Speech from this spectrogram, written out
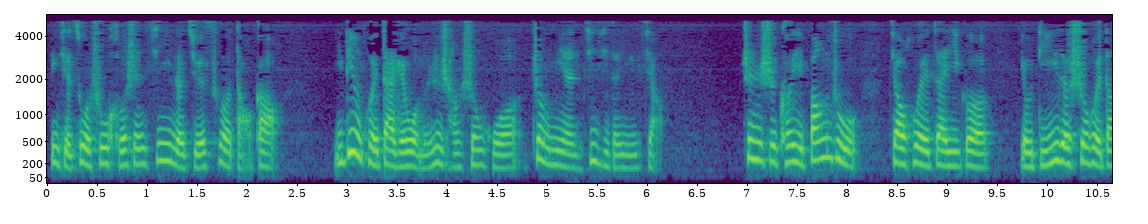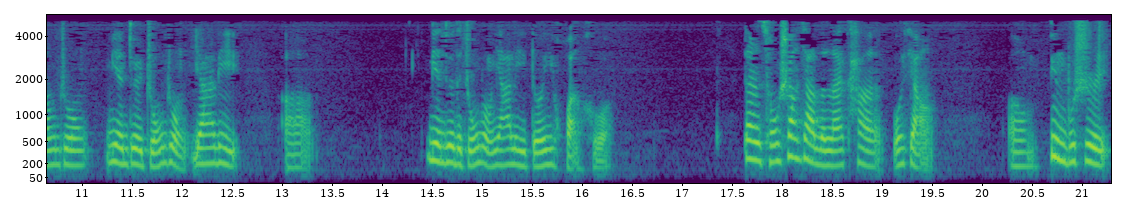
并且做出合神心意的决策祷告，一定会带给我们日常生活正面积极的影响，甚至是可以帮助教会在一个有敌意的社会当中，面对种种压力啊，面对的种种压力得以缓和。但是从上下文来看，我想，嗯，并不是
